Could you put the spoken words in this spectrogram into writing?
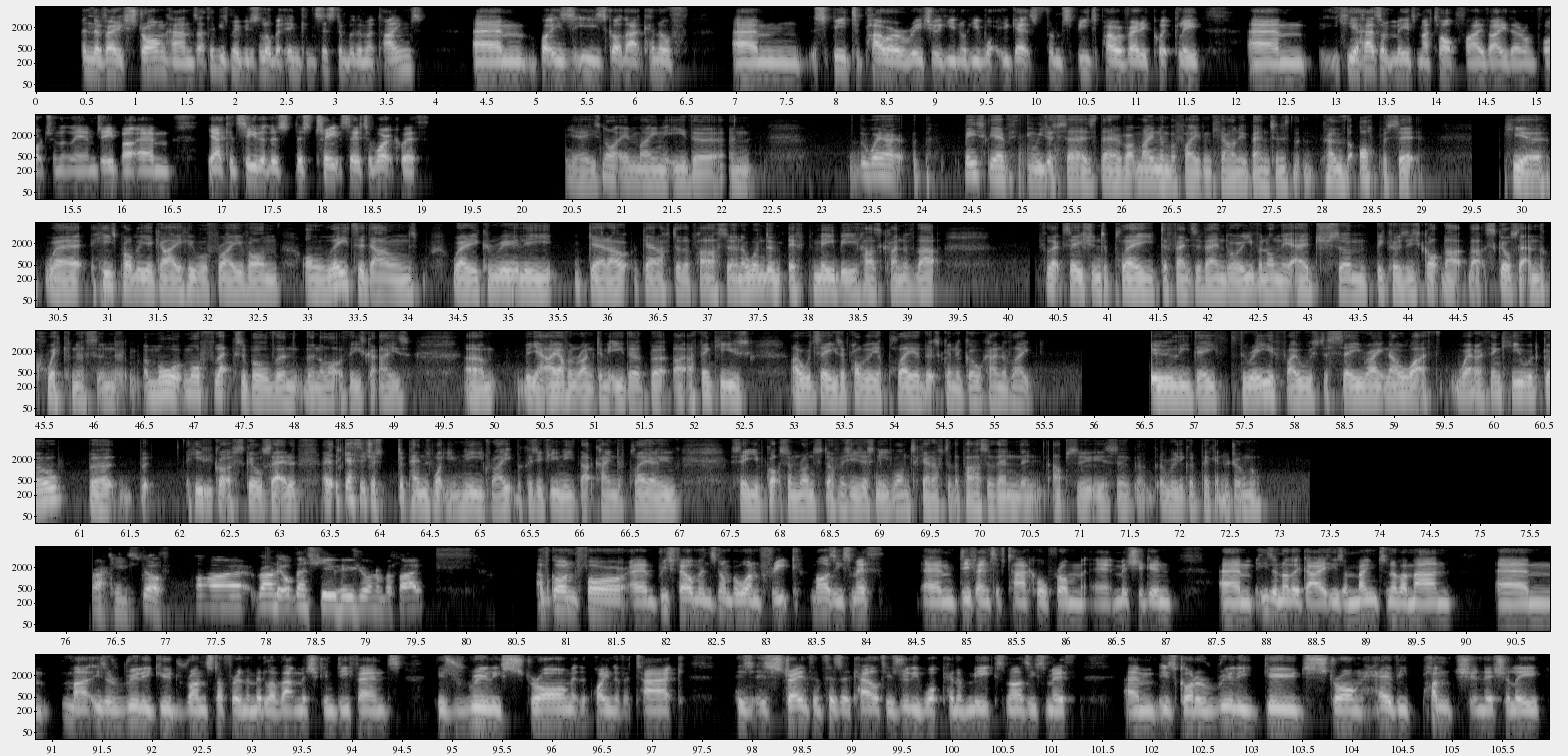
and they're very strong hands. I think he's maybe just a little bit inconsistent with them at times. Um, but he's he's got that kind of um, speed to power ratio. You know, he he gets from speed to power very quickly. Um, he hasn't made my top five either, unfortunately, MJ. But um, yeah, I could see that there's there's traits there to work with. Yeah, he's not in mine either. And the way I basically everything we just said is there about my number five and Keanu Benton is kind of the opposite here, where he's probably a guy who will thrive on on later downs where he can really get out get after the passer. And I wonder if maybe he has kind of that flexation to play defensive end or even on the edge some because he's got that that skill set and the quickness and more more flexible than than a lot of these guys. Um, but yeah, I haven't ranked him either, but I, I think he's, I would say he's a, probably a player that's going to go kind of like early day three, if I was to say right now what I th- where I think he would go. But but he's got a skill set. I guess it just depends what you need, right? Because if you need that kind of player who, say, you've got some run stuffers, you just need one to get after the passer, then then absolutely is a, a really good pick in Ojomo. Cracking stuff. Uh, round it up then, Stu. Who's your number five? I've gone for um, Bruce Feldman's number one freak, Mazi Smith, um, defensive tackle from uh, Michigan. Um, he's another guy who's a mountain of a man. Um, he's a really good run stuffer in the middle of that Michigan defense. He's really strong at the point of attack. His his strength and physicality is really what kind of makes Mazi Smith. Um, he's got a really good, strong, heavy punch initially.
